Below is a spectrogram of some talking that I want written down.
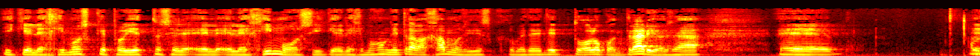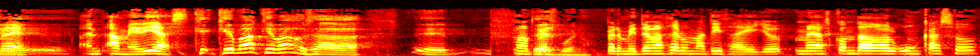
y que elegimos qué proyectos elegimos y que elegimos con quién trabajamos y es completamente todo lo contrario. O sea, eh, Hombre, a medias. ¿qué, ¿Qué va? ¿Qué va? O sea, eh, bueno. Permíteme hacer un matiz ahí. Yo, ¿Me has contado algún caso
